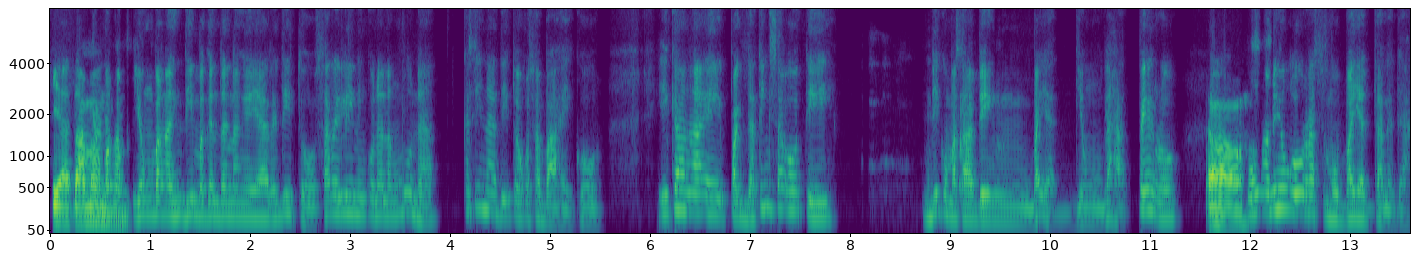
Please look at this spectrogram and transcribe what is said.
Yeah, tama yung, mga, naman. yung mga hindi magandang nangyayari dito, sarilinin ko na lang muna kasi na dito ako sa bahay ko. Ika nga eh, pagdating sa OT, hindi ko masabing bayad yung lahat. Pero Oo. kung ano yung oras mo, bayad talaga.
